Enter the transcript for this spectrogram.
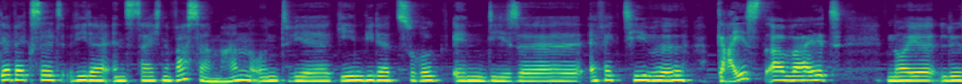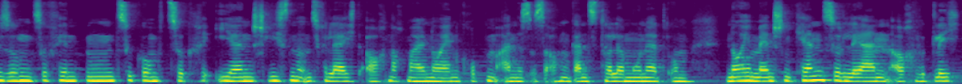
Der wechselt wieder ins Zeichen Wassermann und wir gehen wieder zurück in diese effektive Geistarbeit, neue Lösungen zu finden, Zukunft zu kreieren, schließen uns vielleicht auch nochmal neuen Gruppen an. Es ist auch ein ganz toller Monat, um neue Menschen kennenzulernen, auch wirklich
